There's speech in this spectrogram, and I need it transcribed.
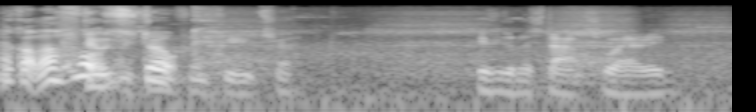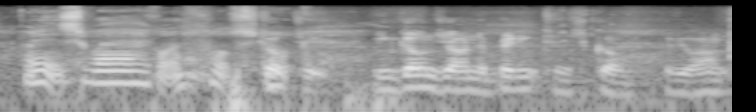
I got my Do it foot yourself stuck. in future. If you're going to start swearing. I didn't swear, I got my foot to, you can go and join the Bennington scum if you want.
